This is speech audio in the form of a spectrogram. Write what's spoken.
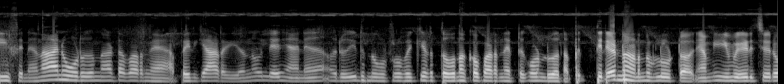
ബീഫിന് നാനൂറ് എന്നാട്ടോ പറഞ്ഞത് അപ്പോൾ എനിക്ക് അറിയൊന്നുമില്ല. ഞാൻ ഒരു ഇരുന്നൂറ് രൂപയ്ക്ക് എടുത്തോ എന്നൊക്കെ പറഞ്ഞിട്ട് കൊണ്ടുവന്നു. അപ്പോൾ ഇത്തിരി ഉണ്ടാണെന്നുള്ളൂ കേട്ടോ. ഞാൻ മീൻ മേടിച്ച ഒരു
